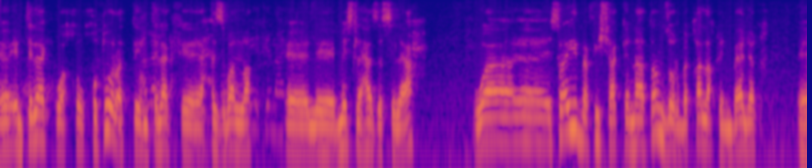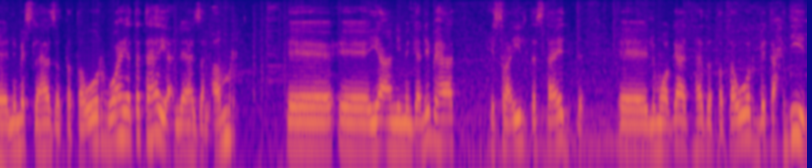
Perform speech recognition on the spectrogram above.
امتلاك وخطورة امتلاك حزب الله لمثل هذا السلاح. وإسرائيل ما في شك أنها تنظر بقلق بالغ لمثل هذا التطور وهي تتهيأ لهذا الأمر. يعني من جانبها إسرائيل تستعد لمواجهة هذا التطور بتحديد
